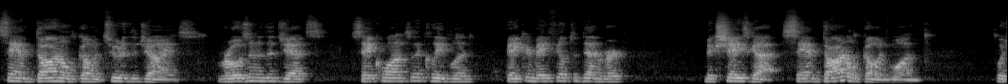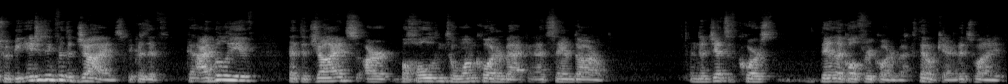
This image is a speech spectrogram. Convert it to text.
Sam Darnold going two to the Giants, Rosen to the Jets, Saquon to the Cleveland, Baker Mayfield to Denver. McShay's got Sam Darnold going one, which would be interesting for the Giants because if I believe that the Giants are beholden to one quarterback and that's Sam Darnold, and the Jets, of course, they like all three quarterbacks. They don't care. They just want to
